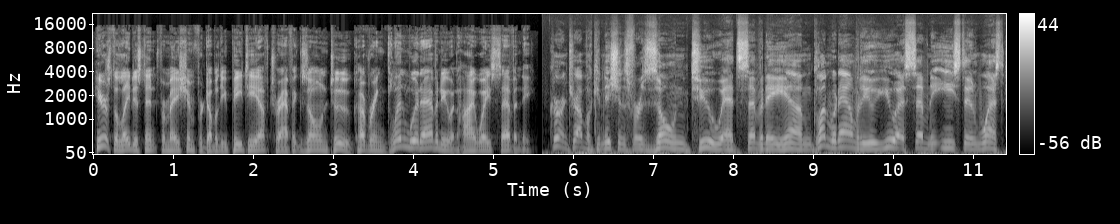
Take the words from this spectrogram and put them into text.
Here's the latest information for WPTF Traffic Zone 2 covering Glenwood Avenue and Highway 70. Current travel conditions for Zone 2 at 7 a.m. Glenwood Avenue, US 70 East and West.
